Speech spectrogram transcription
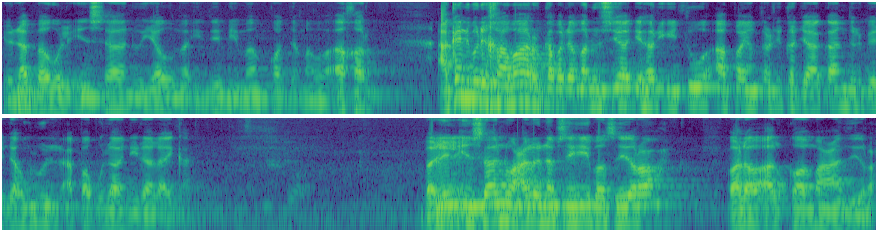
Yunabba'ul insanu yawma idzi bima qaddama wa akhar. Akan diberi khabar kepada manusia di hari itu apa yang telah dikerjakan terlebih dahulu dan apa pula yang dilalaikan. Balil insanu ala nafsihi basirah walau alqa ma'azirah.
